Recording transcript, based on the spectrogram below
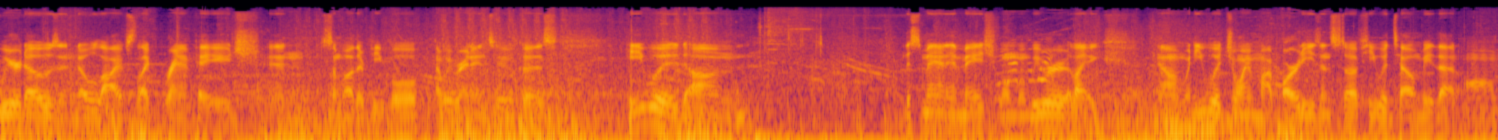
weirdos and no lives like Rampage and some other people that we ran into because he would um this man MH when, when we were like um, when he would join my parties and stuff he would tell me that um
